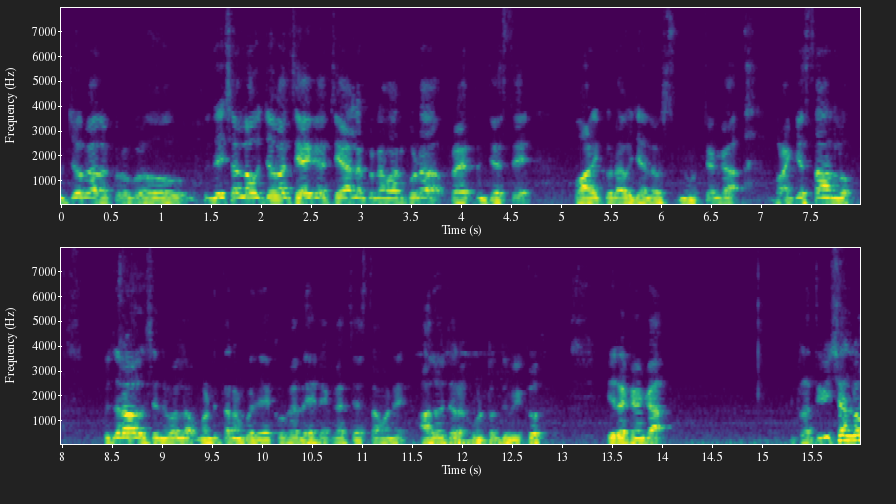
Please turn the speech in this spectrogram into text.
ఉద్యోగాల విదేశాల్లో ఉద్యోగాలు చేయ చేయాలనుకున్న వారు కూడా ప్రయత్నం చేస్తే వారికి కూడా విజయాలు వస్తుంది. ముఖ్యంగా భాగ్యస్థానంలో గుజరావాల్సిన వల్ల మండితనం కొద్దిగా ఎక్కువగా ధైర్యంగా చేస్తామనే ఆలోచన ఉంటుంది మీకు. ఈ రకంగా ప్రతి విషయంలో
